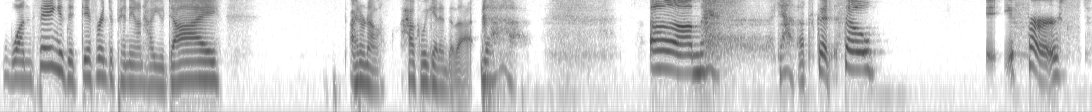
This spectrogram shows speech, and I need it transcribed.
one thing? Is it different depending on how you die? I don't know. How can we get into that? yeah. Um yeah that's good. So first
